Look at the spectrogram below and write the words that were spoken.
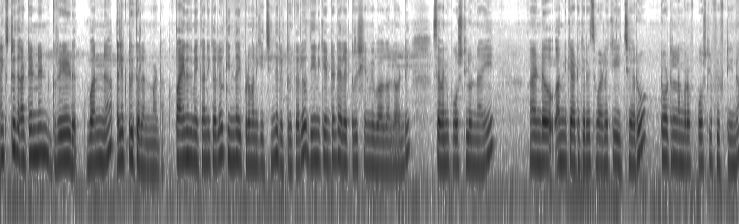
Next attendant grade one electrical అనమాట పైనది మెకానికల్ కింద ఇప్పుడు మనకి ఇచ్చింది ఎలక్ట్రికల్ దీనికి ఏంటంటే ఎలక్ట్రీషియన్ విభాగంలో అండి. సెవెన్ పోస్టులు ఉన్నాయి. అండ్ అన్ని కేటగిరీస్ వాళ్ళకి ఇచ్చారు. టోటల్ నెంబర్ ఆఫ్ పోస్టులు ఫిఫ్టీన్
